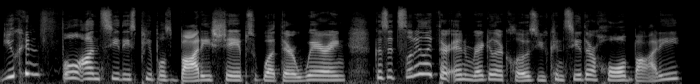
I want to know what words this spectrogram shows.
you can full on see these people's body shapes, what they're wearing, because it's literally like they're in regular clothes. You can see their whole body,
